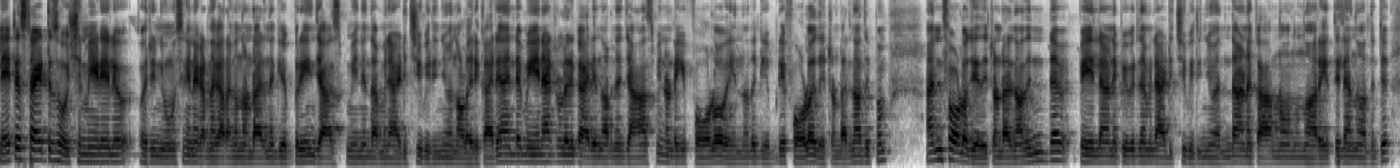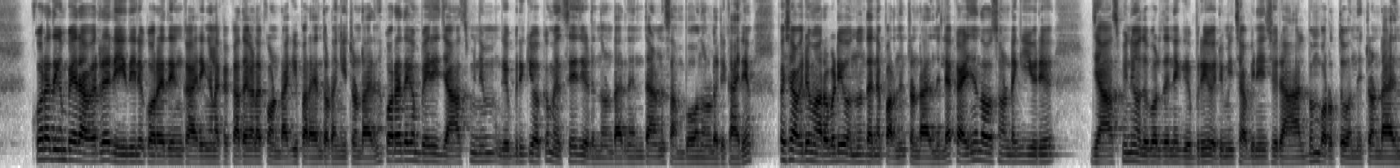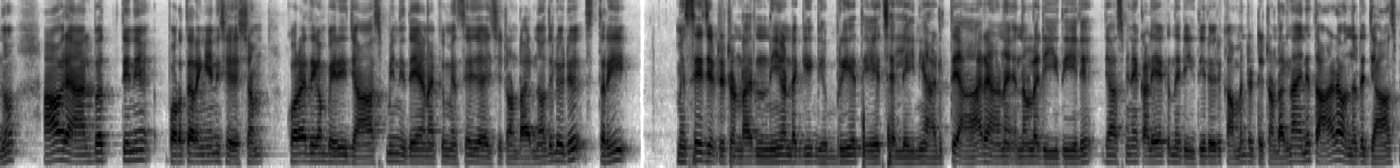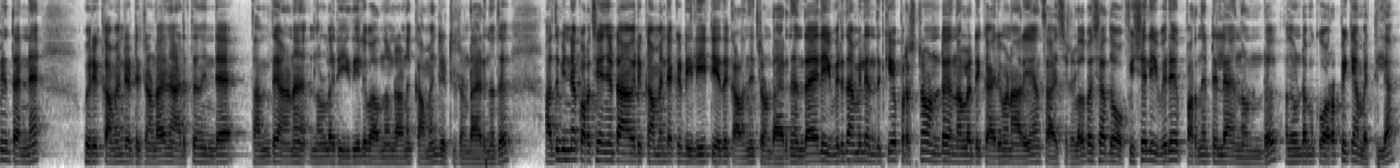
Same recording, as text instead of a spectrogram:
Latest ആയിട്ട് social മീഡിയയിൽ ഒരു ന്യൂസ് ഇങ്ങനെ കിടന്ന് കറങ്ങുന്നുണ്ടായിരുന്നു. ഗബ്രിയും ജാസ്മിനും തമ്മിൽ അടിച്ചു പിരിഞ്ഞു എന്നുള്ളൊരു കാര്യം. അതിന്റെ മെയിനായിട്ടുള്ളൊരു കാര്യം എന്ന് പറഞ്ഞാൽ ജാസ്മിൻ ഉണ്ടെങ്കിൽ ഫോളോ ചെയ്യുന്നത് ഗബ്രിയെ ഫോളോ ചെയ്തിട്ടുണ്ടായിരുന്നു. അതിപ്പം അൺഫോളോ ചെയ്തിട്ടുണ്ടായിരുന്നു. അതിന്റെ പേരിലാണ് ഇപ്പോൾ ഇവർ തമ്മിൽ അടിച്ചു പിരിഞ്ഞു. എന്താണ് കാരണമെന്നൊന്നും അറിയത്തില്ല എന്ന് പറഞ്ഞിട്ട് കുറേയധികം പേര് അവരുടെ രീതിയിൽ കുറേയധികം കാര്യങ്ങളൊക്കെ കഥകളൊക്കെ ഉണ്ടാക്കി പറയാൻ തുടങ്ങിയിട്ടുണ്ടായിരുന്നു. കുറേയധികം പേര് ഈ ജാസ്മിനും ഗബ്രിക്കും ഒക്കെ മെസ്സേജ് ഇടുന്നുണ്ടായിരുന്നു. എന്താണ് സംഭവം എന്നുള്ളൊരു കാര്യം. പക്ഷേ അവർ മറുപടി ഒന്നും തന്നെ പറഞ്ഞിട്ടുണ്ടായിരുന്നില്ല. കഴിഞ്ഞ ദിവസം ഉണ്ടെങ്കിൽ ഈ ഒരു ജാസ്മിനും അതുപോലെ തന്നെ ഗബ്രിയും ഒരുമിച്ച് അഭിനയിച്ച ഒരു ആൽബം പുറത്ത് വന്നിട്ടുണ്ടായിരുന്നു. ആ ഒരു ആൽബത്തിന് പുറത്തിറങ്ങിയതിന് ശേഷം കുറേയധികം പേര് ജാസ്മിൻ ഇതേ കണക്ക് മെസ്സേജ് അയച്ചിട്ടുണ്ടായിരുന്നു. അതിലൊരു സ്ത്രീ മെസ്സേജ് ഇട്ടിട്ടുണ്ടായിരുന്നു. നീ ഉണ്ടെങ്കിൽ ഗബ്രിയെ തേച്ചല്ലേ? ഇനി അടുത്ത ആരാണ്? എന്നുള്ള രീതിയിൽ ജാസ്മിനെ കളിയാക്കുന്ന രീതിയിൽ ഒരു കമന്റ് ഇട്ടിട്ടുണ്ടായിരുന്നു. അതിന് താഴെ വന്നിട്ട് ജാസ്മിൻ തന്നെ ഒരു കമന്റ് ഇട്ടിട്ടുണ്ടായിരുന്നു. അടുത്ത നിന്റെ തന്തയാണ് എന്നുള്ള രീതിയിൽ പറഞ്ഞുകൊണ്ടാണ് കമന്റ് ഇട്ടിട്ടുണ്ടായിരുന്നത്. അത് പിന്നെ കുറച്ച് കഴിഞ്ഞിട്ട് ആ ഒരു കമന്റൊക്കെ ഡിലീറ്റ് ചെയ്ത് കളഞ്ഞിട്ടുണ്ടായിരുന്നു. എന്തായാലും ഇവർ തമ്മിൽ എന്തൊക്കെയോ പ്രശ്നമുണ്ട് എന്നുള്ളൊരു കാര്യമാണ് അറിയാൻ സാധിച്ചിട്ടുള്ളത്. പക്ഷേ അത് ഒഫീഷ്യലി ഇവർ പറഞ്ഞിട്ടില്ല എന്നുണ്ട്. അതുകൊണ്ട് നമുക്ക് ഉറപ്പിക്കാൻ പറ്റില്ല.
